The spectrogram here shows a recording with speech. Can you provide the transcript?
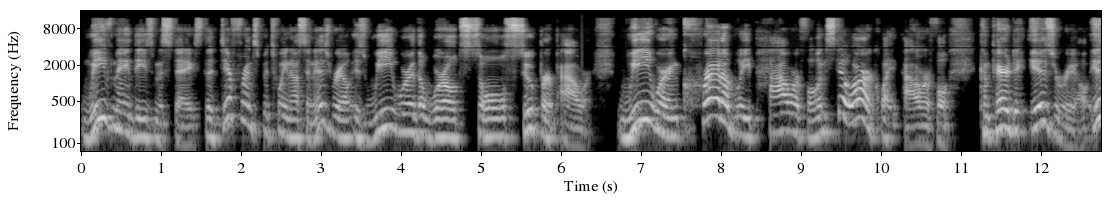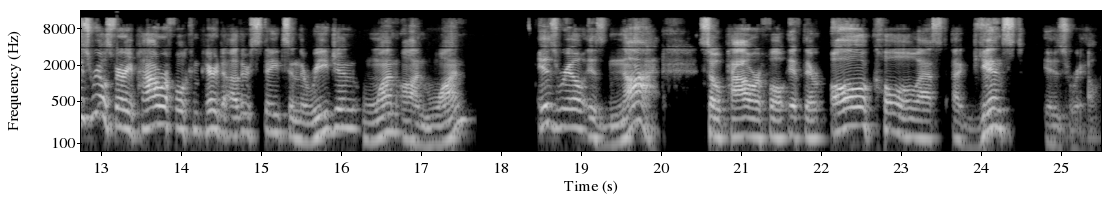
We've made these mistakes. The difference between us and Israel is we were the world's sole superpower. We were incredibly powerful and still are quite powerful compared to Israel. Israel's very powerful compared to other states in the region, one on one. Israel is not so powerful if they're all coalesced against Israel.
